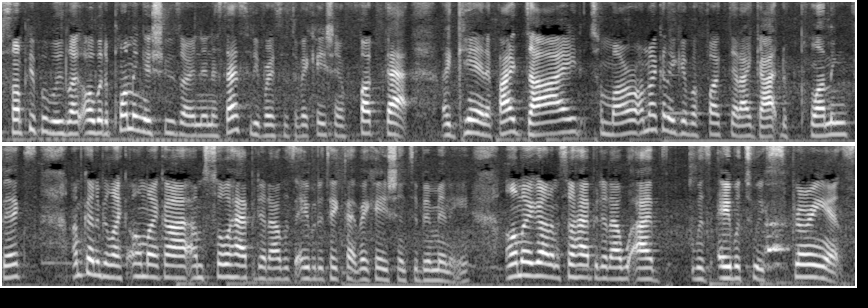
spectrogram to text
some people will be like, oh, but the plumbing issues are a necessity versus the vacation. Fuck that. Again, if I died tomorrow, I'm not going to give a fuck that I got the plumbing fixed. I'm going to be like, oh my God, I'm so happy that I was able to take that vacation to Bimini. Oh my God, I'm so happy that I, I was able to experience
